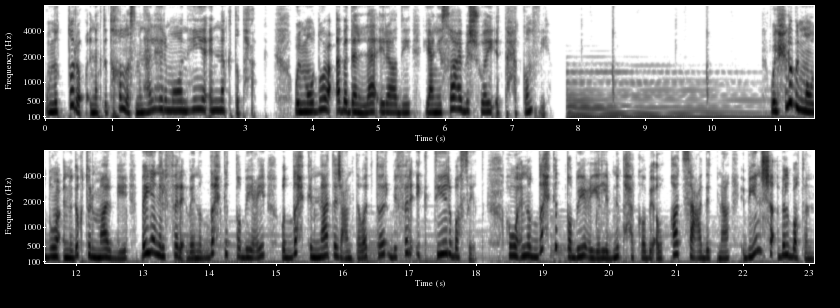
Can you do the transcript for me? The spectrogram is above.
ومن الطرق إنك تتخلص من هالهرمون هي إنك تضحك. والموضوع أبدا لا إرادي يعني صعب شوي التحكم فيه. والحلو بالموضوع إنه دكتور مارجي بين الفرق بين الضحك الطبيعي والضحك الناتج عن توتر بفرق كتير بسيط. هو إنه الضحك الطبيعي اللي بنضحكه بأوقات سعادتنا بينشأ بالبطن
